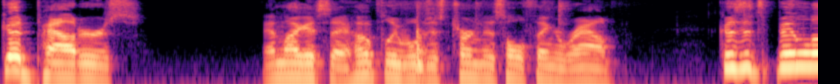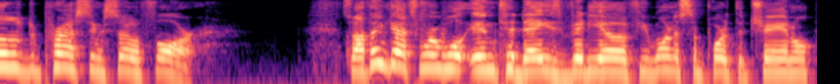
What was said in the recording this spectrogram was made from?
good powders, and like I say, hopefully we'll just turn this whole thing around. Because it's been a little depressing so far. So I think that's where we'll end today's video. If you want to support the channel,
